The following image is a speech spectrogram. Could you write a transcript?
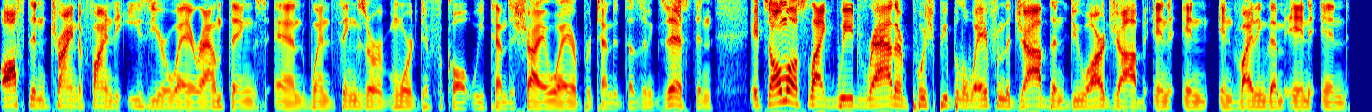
often trying to find the easier way around things and when things are more difficult we tend to shy away or pretend it doesn't exist and it's almost like we'd rather push people away from the job than do our job in in inviting them in and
